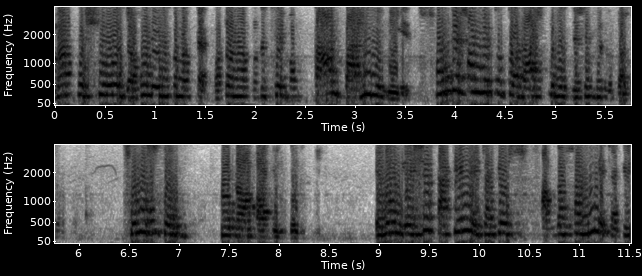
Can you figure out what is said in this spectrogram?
আমার প্রশ্ন হলো, যখন এরকম একটা ঘটনা ঘটেছে এবং তার বাহিনী নিয়ে সঙ্গে সঙ্গে তো তার রাষ্ট্রের দেশে ফেরত আসার কথা, সমস্ত প্রোগ্রাম বাতিল করে দিয়ে। এবং এসে তাকে, এটাকে সামনাসামনি এটাকে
